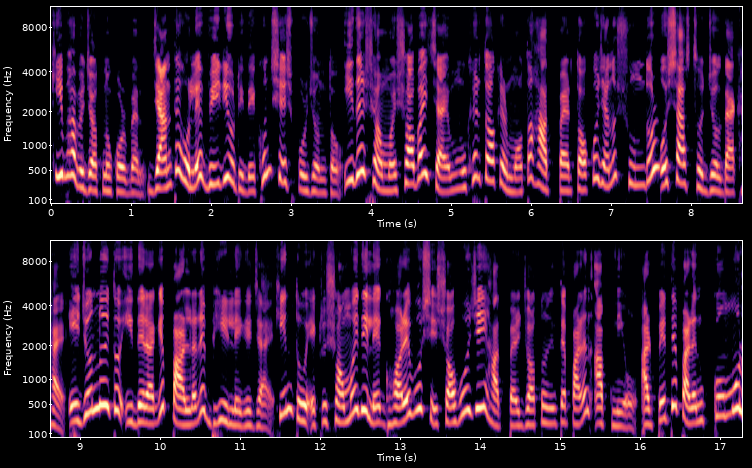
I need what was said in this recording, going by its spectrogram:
কীভাবে যত্ন করবেন? জানতে হলে ভিডিওটি দেখুন শেষ পর্যন্ত। ঈদের সময় সবাই চায় মুখের ত্বকের মতো হাত পায়ের ত্বকও যেন সুন্দর ও স্বাস্থ্যোজ্জ্বল দেখায়। এজন্যই তো ঈদের আগে পার্লারে ভিড় লেগে যায়। কিন্তু একটু সময় দিলে ঘরে বসে সহজেই হাত পায়ের যত্ন নিতে পারেন আপনিও। আর পেতে পারেন কোমল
